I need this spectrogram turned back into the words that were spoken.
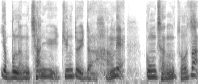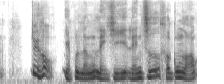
又不能参与军队的行列，攻城作战，最后也不能累积年资和功劳，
